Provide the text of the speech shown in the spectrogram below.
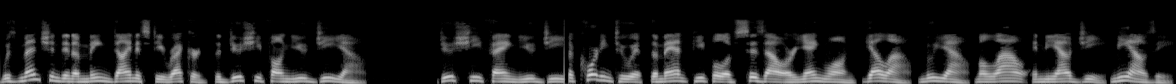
was mentioned in a Ming dynasty record, the Dushifang Yu Jiyao, Du Shi Fang Yu Ji. According to it, the Man people of Sizhou are Yangwang, Gelao, Muyao, Malao, and Miaoji, Miaozi.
